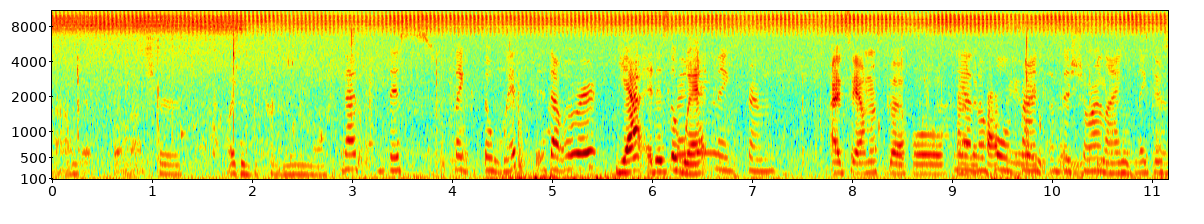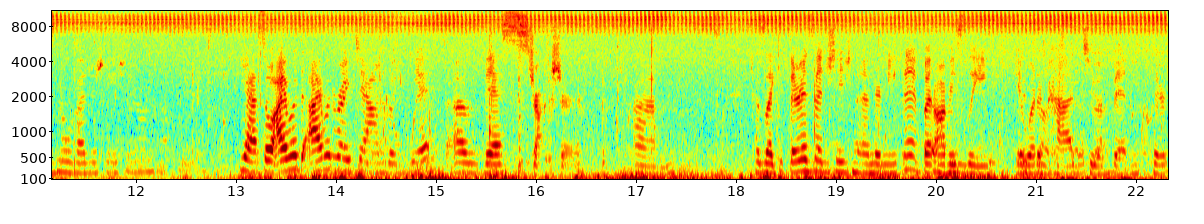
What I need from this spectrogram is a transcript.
around it, so I'm not sure, like, it'd be kind of minimal. That's this, like the width. Is that what we're Yeah, it is the width. Like from I'd say almost the whole front yeah, of the, the, whole property. front like, of the shoreline. Like there's no vegetation. On top. Yeah, so I would I would write down the width of this structure, because like if there is vegetation underneath it, but obviously it would have had to have been cleared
